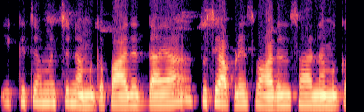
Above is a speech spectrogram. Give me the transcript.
ਇੱਕ ਚਮਚ ਨਮਕ ਪਾ ਦਿੱਤਾ ਆ। ਤੁਸੀਂ ਆਪਣੇ ਸਵਾਦ ਅਨੁਸਾਰ ਨਮਕ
